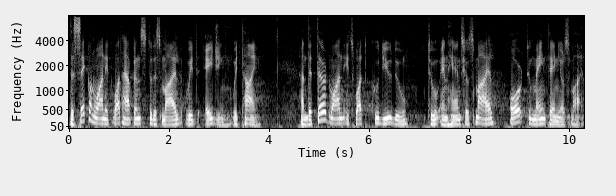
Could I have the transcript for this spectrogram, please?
The second one is what happens to the smile with aging, with time. And the third one is what could you do to enhance your smile or to maintain your smile.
